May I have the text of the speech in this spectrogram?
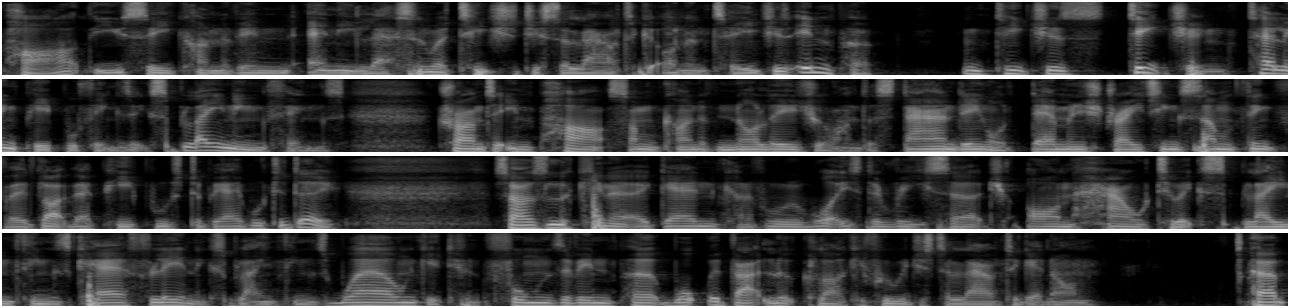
part that you see kind of in any lesson where teachers just allowed to get on and teach is input and teachers teaching, telling people things, explaining things, trying to impart some kind of knowledge or understanding or demonstrating something they'd like their pupils to be able to do. So I was looking at again kind of what is the research on how to explain things carefully and explain things well and give different forms of input. What would that look like if we were just allowed to get on? Um,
